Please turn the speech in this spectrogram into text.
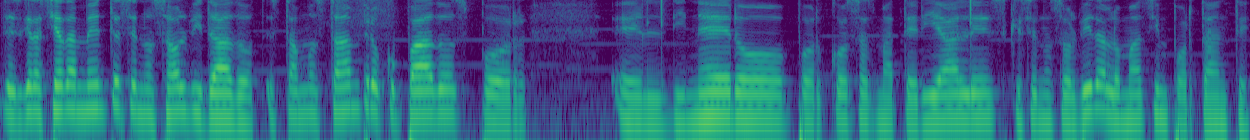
desgraciadamente se nos ha olvidado. Estamos tan preocupados por el dinero, por cosas materiales, que se nos olvida lo más importante.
